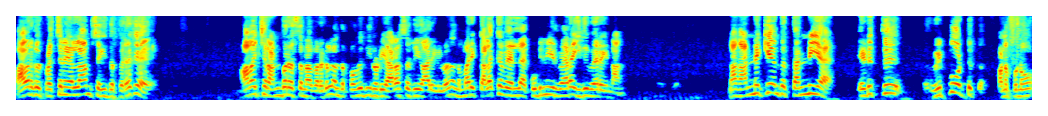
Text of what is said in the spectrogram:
அவர்கள் பிரச்சனையெல்லாம் செய்த பிறகு அமைச்சர் அன்பரசன் அவர்கள் அந்த பகுதியினுடைய அரசு அதிகாரிகள் வந்து அந்த மாதிரி கலக்கவே இல்லை. குடிநீர் வேற இது வேற நான் நாங்கள் அன்னைக்கே அந்த தண்ணியை எடுத்து ரிப்போர்ட்டுக்கு அனுப்பணும்.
